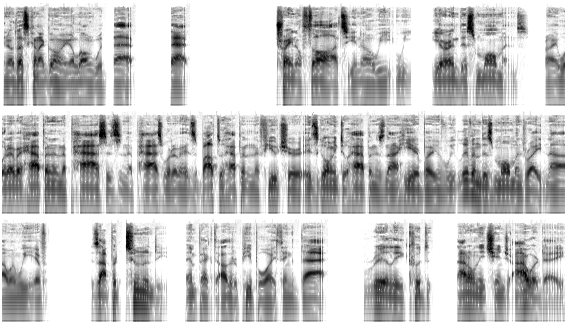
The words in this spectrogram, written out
you know that's kind of going along with that that train of thoughts. You know, we we we are in this moment, right? Whatever happened in the past is in the past. Whatever is about to happen in the future, it's going to happen. It's not here. But if we live in this moment right now, and we have this opportunity to impact other people, I think that really could not only change our day,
